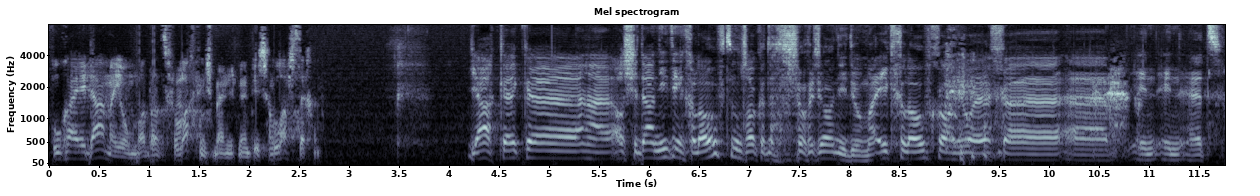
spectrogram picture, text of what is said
Hoe ga je daarmee om? Want dat verwachtingsmanagement is een lastige. Ja, kijk, uh, als je daar niet in gelooft, dan zal ik het dan sowieso niet doen. Maar ik geloof gewoon heel erg uh, in, in het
